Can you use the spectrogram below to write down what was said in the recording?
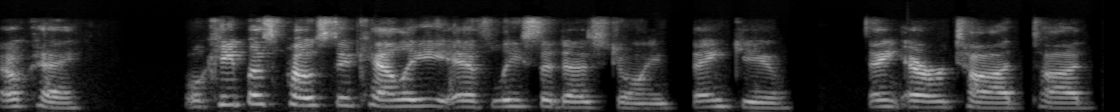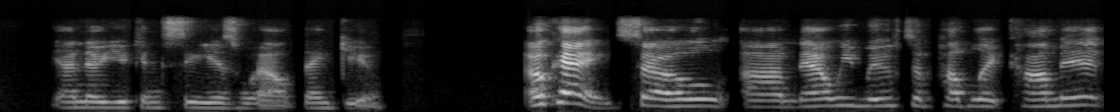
Okay, well, keep us posted, Kelly, if Lisa does join. Thank you. Thank, or Todd, Todd, I know you can see as well. Thank you. Okay, so um, now we move to public comment,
